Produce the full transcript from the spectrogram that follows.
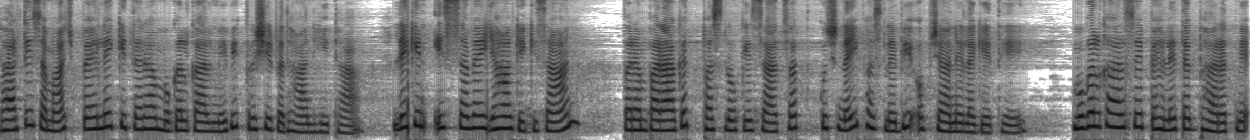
भारतीय समाज पहले की तरह मुगल काल में भी कृषि प्रधान ही था। लेकिन इस समय यहाँ के किसान परंपरागत फ़सलों के साथ साथ कुछ नई फ़सलें भी उपजाने लगे थे। मुगल काल से पहले तक भारत में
